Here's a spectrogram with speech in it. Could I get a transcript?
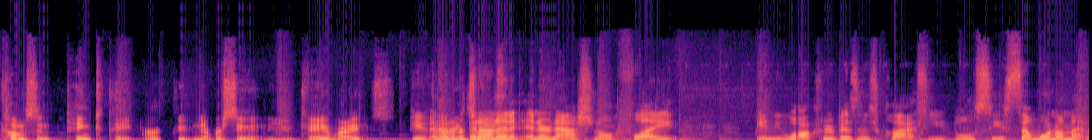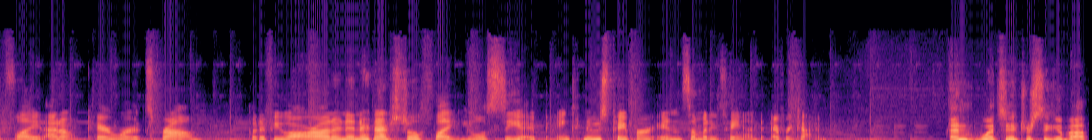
comes in pink paper. If you've never seen it in the UK, right? If you've Very ever been on an international flight and you walk through business class, you will see someone on that flight. I don't care where it's from, but if you are on an international flight, you will see a pink newspaper in somebody's hand every time. And what's interesting about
